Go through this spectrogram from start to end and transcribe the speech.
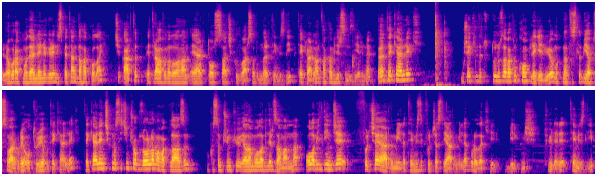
Raborak modellerine göre nispeten daha kolay. Çıkartıp etrafına dolanan eğer toz, saç, kıl varsa bunları temizleyip tekrardan takabilirsiniz yerine. Ön tekerlek bu şekilde tuttuğunuzda bakın komple geliyor. Mıknatıslı bir yapısı var. Buraya oturuyor bu tekerlek. Tekerleğin çıkması için çok zorlamamak lazım. Bu kısım çünkü yalama olabilir zamanla. Olabildiğince fırça yardımıyla, temizlik fırçası yardımıyla buradaki birikmiş tüyleri temizleyip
